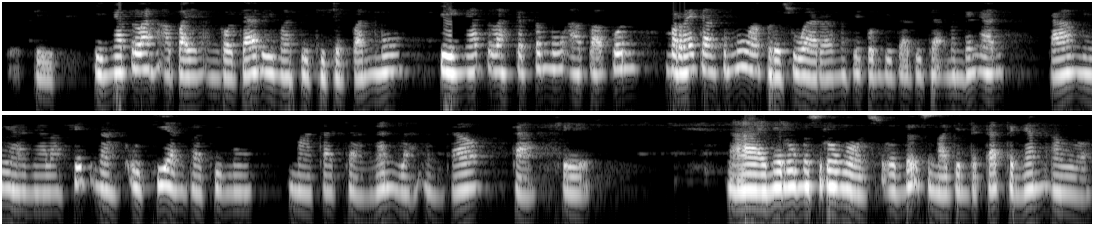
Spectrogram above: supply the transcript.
Jadi ingatlah apa yang engkau cari masih di depanmu. Ingatlah ketemu apa pun mereka semua bersuara meskipun kita tidak mendengar. Kami hanyalah fitnah, ujian bagimu, maka janganlah engkau kafir. Nah, ini rumus-rumus untuk semakin dekat dengan Allah.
